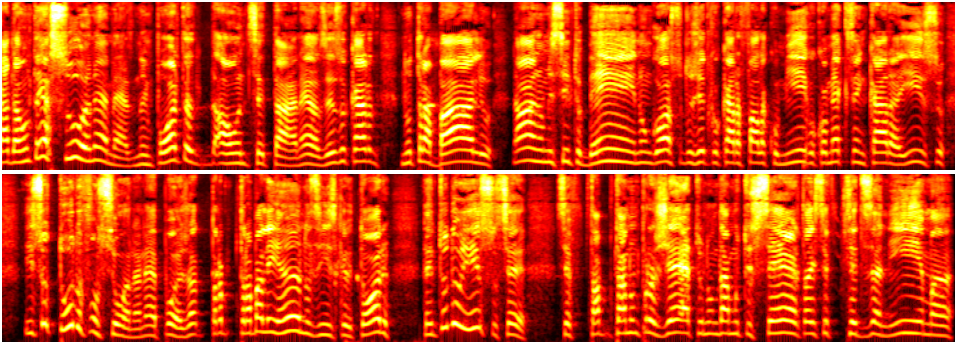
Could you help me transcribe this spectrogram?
cada um tem a sua, né, mesmo? Não importa aonde você tá, né? Às vezes o cara no trabalho, ah, não me sinto bem, não gosto do jeito que o cara fala comigo, como é que você encara isso? Isso tudo funciona, né? Pô, já tra trabalhei anos em escritório, tem tudo isso. Você, você tá, tá num projeto, não dá muito certo, aí você, você desanima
